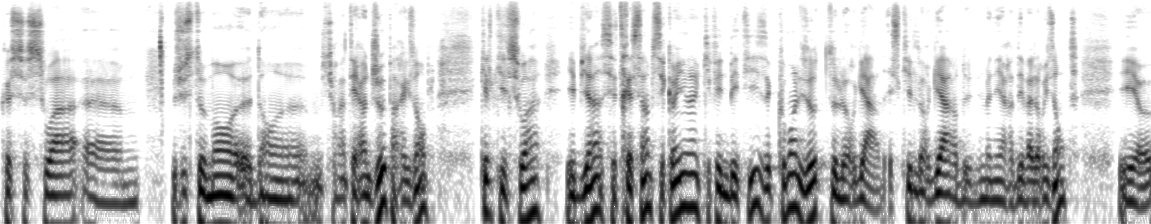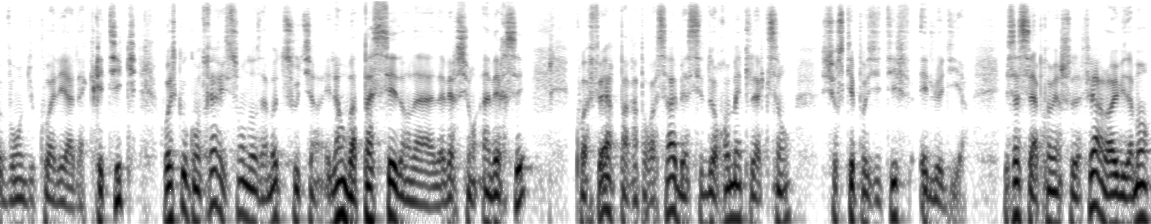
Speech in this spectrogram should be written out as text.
que ce soit euh, justement euh, dans, euh, sur un terrain de jeu, par exemple, quel qu'il soit, eh bien c'est très simple, c'est quand il y en a un qui fait une bêtise, comment les autres le regardent? Est-ce qu'ils le regardent d'une manière dévalorisante et vont du coup aller à la critique, ou est-ce qu'au contraire ils sont dans un mode soutien? Et là on va passer dans la, version inversée, quoi faire par rapport à ça? Eh C'est de remettre l'accent sur ce qui est positif et de le dire. Et ça, c'est la première chose à faire. Alors évidemment,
